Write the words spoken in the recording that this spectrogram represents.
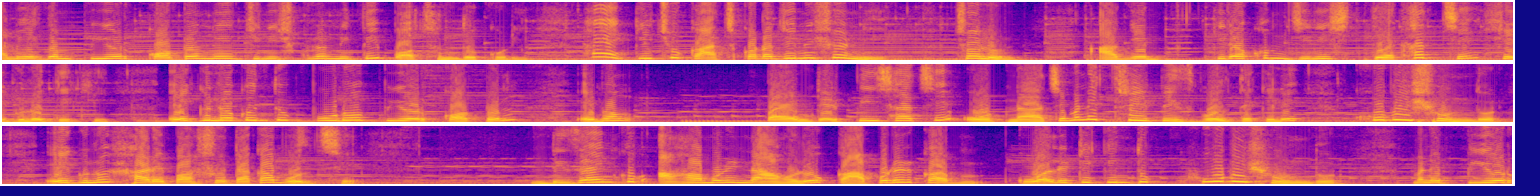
আমি একদম পিওর কটনের জিনিসগুলো নিতেই পছন্দ করি। হ্যাঁ কিছু কাজ করা জিনিসও নিই। চলুন, আগে কীরকম জিনিস দেখাচ্ছে সেগুলো দেখি। এগুলো কিন্তু পুরো পিওর কটন এবং প্যান্টের পিস আছে, ওড়না আছে মানে থ্রি পিস বলতে গেলে। খুবই সুন্দর। এগুলো সাড়ে পাঁচশো টাকা বলছে। ডিজাইন খুব আহামরি না হলেও কাপড়ের কোয়ালিটি কিন্তু খুবই সুন্দর। মানে পিওর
